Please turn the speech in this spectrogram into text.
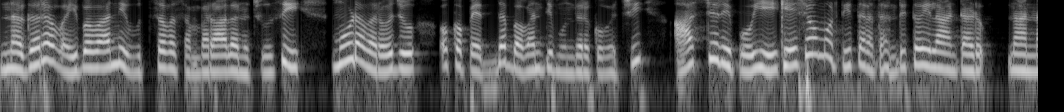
నగర వైభవాన్ని ఉత్సవ సంబరాలను చూసి మూడవ రోజు ఒక పెద్ద భవంతి ముందరకు వచ్చి ఆశ్చర్యపోయి కేశవమూర్తి తన తండ్రితో ఇలా అంటాడు నాన్న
